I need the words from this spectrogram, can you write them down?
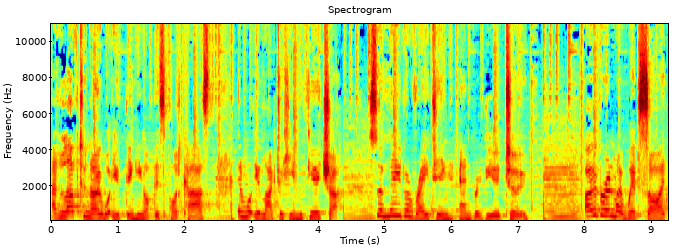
I'd love to know what you're thinking of this podcast and what you'd like to hear in the future. So leave a rating and review too. Over on my website,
